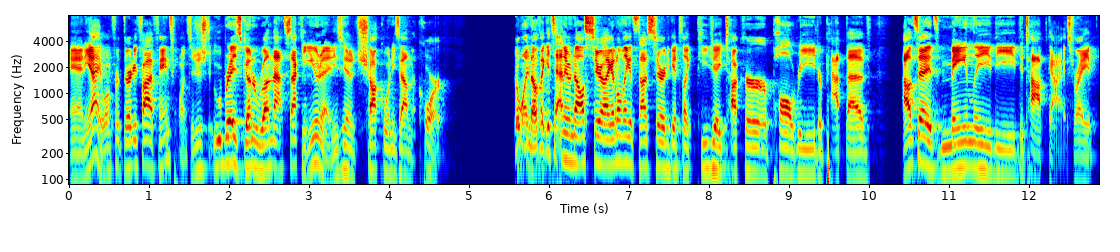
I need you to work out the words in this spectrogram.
And yeah, he went for 35 fantasy points. It's just Oubre's going to run that second unit, and he's going to chuck when he's on the court. Don't really know if I get to anyone else here. Like, I don't think it's necessary to get to like PJ Tucker or Paul Reed or Pat Bev. I would say it's mainly the the top guys, right? It's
